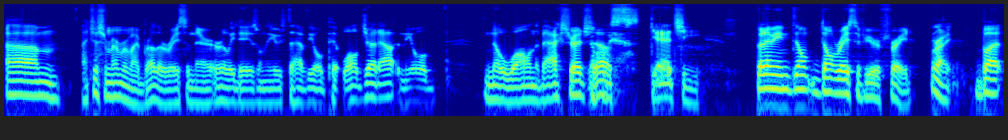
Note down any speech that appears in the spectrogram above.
Um, I just remember my brother racing there early days when they used to have the old pit wall jut out and the old no wall in the backstretch. Oh, that was sketchy. But I mean, don't don't race if you're afraid. Right. But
